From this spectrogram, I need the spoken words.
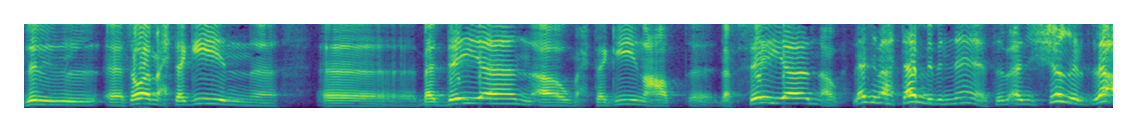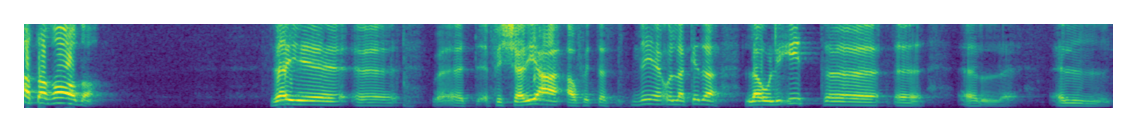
لل... آه، سواء محتاجين آه، ماديا أو محتاجين. آه، نفسيا أو لازم أهتم بالناس انشغل لا أتغاضى. زي آه، آه، في الشريعة أو في التثنية يقول لك كده لو لقيت آه، ال- ال-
